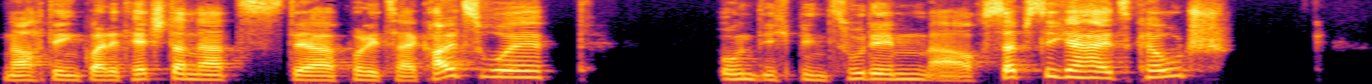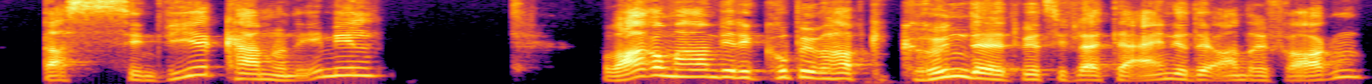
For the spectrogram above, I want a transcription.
nach den Qualitätsstandards der Polizei Karlsruhe und ich bin zudem auch Selbstsicherheitscoach. Das sind wir, Carmen und Emil. Warum haben wir die Gruppe überhaupt gegründet, wird sich vielleicht der eine oder andere fragen.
